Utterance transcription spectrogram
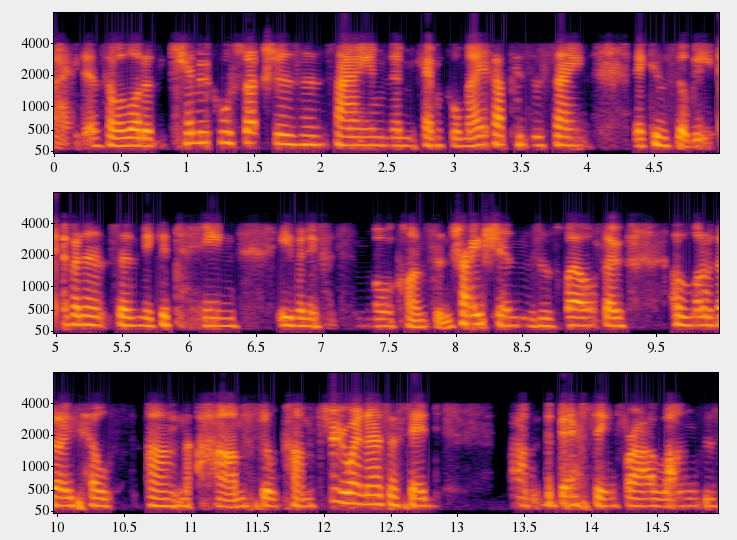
made. And so a lot of the chemical structures are the same, the chemical makeup is the same. There can still be evidence of nicotine, even if it's in lower concentrations as well. So a lot of those health um, harms still come through. And as I said, um, the best thing for our lungs is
